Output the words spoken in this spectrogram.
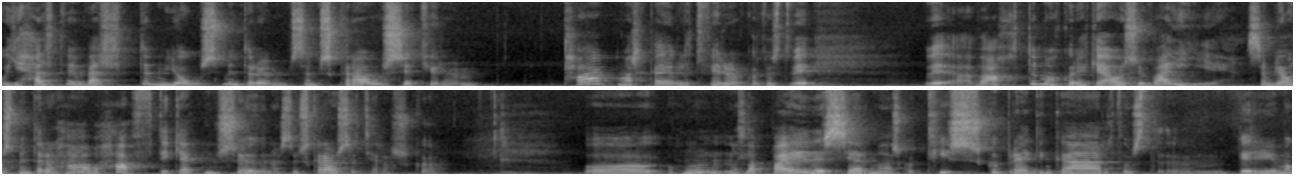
og ég held við veltum ljósmyndurum sem skrásetjurum takmarka yfirleitt fyrir okkur. Þú veist, við, við, við áttum okkur ekki á þessu vægi sem ljósmyndarar hafa haft í gegnum söguna sem skrásetjarar sko. og hún náttúrulega bæðir sér með sko, tískubreitingar veist, um, byrjum á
